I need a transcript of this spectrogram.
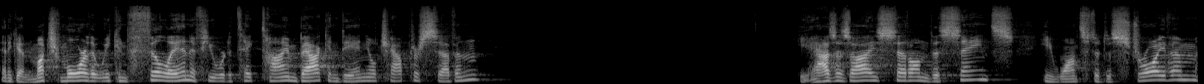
And again, much more that we can fill in if you were to take time back in Daniel chapter 7 He has his eyes set on the saints. He wants to destroy them.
